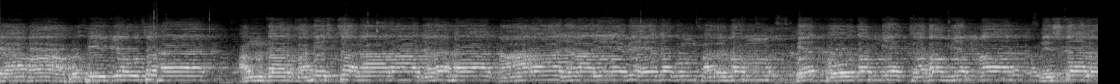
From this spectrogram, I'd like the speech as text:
या पृथिव्यौ च నారాయణయే వేదగుం సర్వం యద్భూతం యచ్చ భవ్యం నిష్కలో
